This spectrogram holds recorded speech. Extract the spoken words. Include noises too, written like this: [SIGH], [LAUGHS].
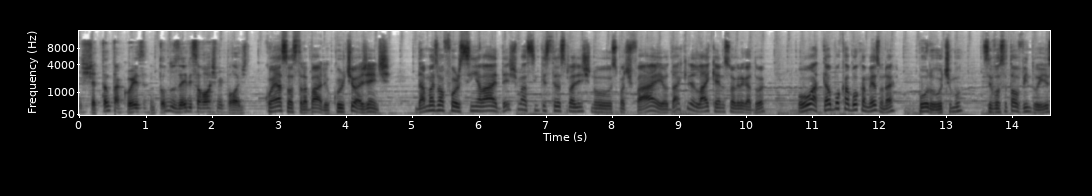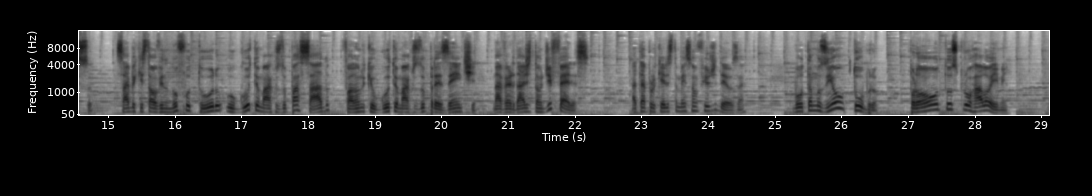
Ixi, é tanta coisa. Todos eles são Rocha Me Pode. Conhece nosso trabalho? Curtiu a gente? Dá mais uma forcinha lá, deixa umas 5 estrelas pra gente no Spotify, ou dá aquele like aí no seu agregador. Ou até o boca a boca mesmo, né? Por último, se você tá ouvindo isso, saiba que está ouvindo no futuro o Guto e o Marcos do passado, falando que o Guto e o Marcos do presente, na verdade, estão de férias. Até porque eles também são filhos de Deus, né? Voltamos em outubro, prontos pro Halloween.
